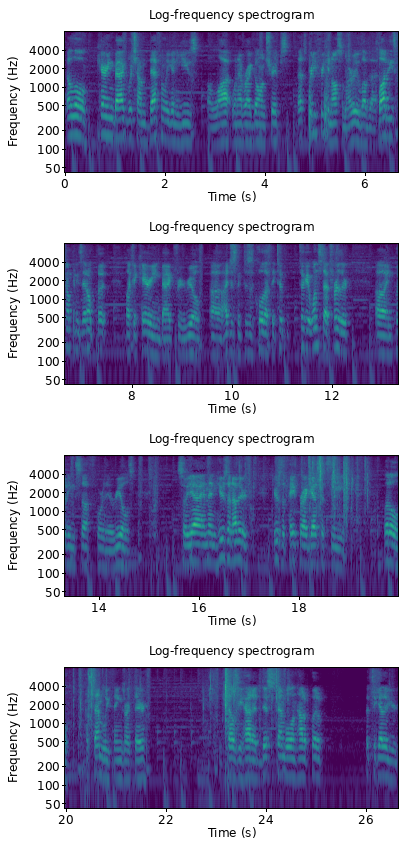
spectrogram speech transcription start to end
got a little carrying bag, which I'm definitely going to use a lot whenever I go on trips. That's pretty freaking awesome. I really love that. A lot of these companies, they don't put like a carrying bag for your reel. Uh, I just think this is cool that they took took it one step further uh, in putting stuff for their reels. So yeah, and then here's another, here's the paper, I guess it's the little assembly things right there. It tells you how to disassemble and how to put put together your.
